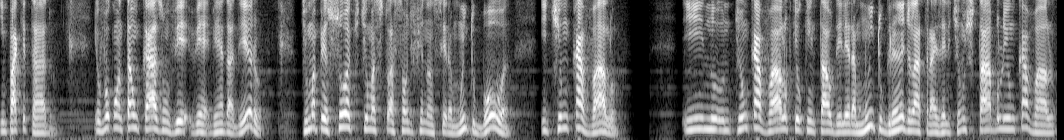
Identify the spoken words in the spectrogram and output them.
impactado. Eu vou contar um caso um verdadeiro de uma pessoa que tinha uma situação de financeira muito boa e tinha um cavalo. E no, tinha um cavalo, porque o quintal dele era muito grande lá atrás, ele tinha um estábulo e um cavalo.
